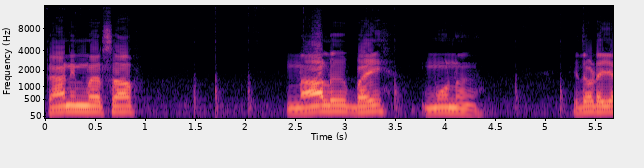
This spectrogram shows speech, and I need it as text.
tan inverse of நாலு பை மூணு. இதோடைய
